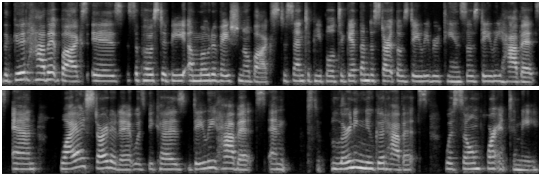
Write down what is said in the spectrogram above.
The Good Habit Box is supposed to be a motivational box to send to people to get them to start those daily routines, those daily habits. And why I started it was because daily habits and learning new good habits was so important to me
